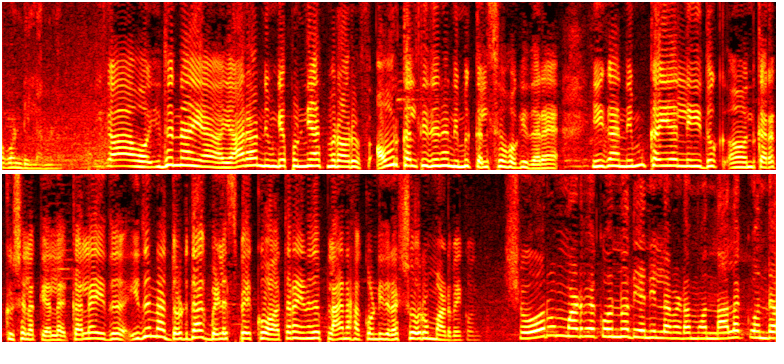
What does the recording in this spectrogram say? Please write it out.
ತೊಗೊಂಡಿಲ್ಲ ಮೇಡಮ್. ಈಗ ಇದನ್ನ ಯಾರ ಯಾರೋ ನಿಮಗೆ ಪುಣ್ಯಾತ್ಮರು ಅವರು ಅವ್ರು ಕಲ್ತಿದ್ದನ್ನ ನಿಮಗೆ ಕಲಿಸಿ ಹೋಗಿದ್ದಾರೆ. ಈಗ ನಿಮ್ಮ ಕೈಯಲ್ಲಿ ಇದು ಒಂದು ಕರಕುಶಲ ಕಲೆ ಕಲೆ ಇದು ಇದನ್ನ ದೊಡ್ಡದಾಗಿ ಬೆಳೆಸಬೇಕು ಆ ಥರ ಏನಾದರೂ ಪ್ಲಾನ್ ಹಾಕೊಂಡಿದ್ದೀರಾ? ಶೋರೂಮ್ ಮಾಡಬೇಕು ಅಂತ. ಶೋರೂಮ್ ಮಾಡಬೇಕು ಅನ್ನೋದೇನಿಲ್ಲ ಮೇಡಮ್. ಒಂದು ನಾಲ್ಕು ಒಂದು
